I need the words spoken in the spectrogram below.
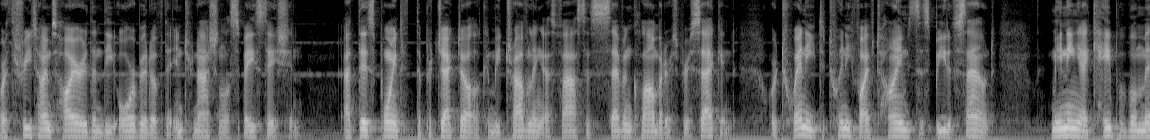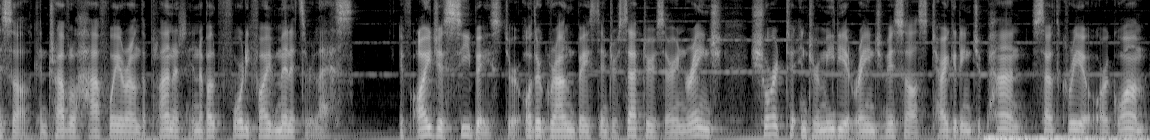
or 3 times higher than the orbit of the International Space Station. At this point, the projectile can be travelling as fast as 7 km per second, or 20 to 25 times the speed of sound, meaning a capable missile can travel halfway around the planet in about 45 minutes or less. If Aegis sea based or other ground based interceptors are in range, short to intermediate range missiles targeting Japan, South Korea, or Guam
